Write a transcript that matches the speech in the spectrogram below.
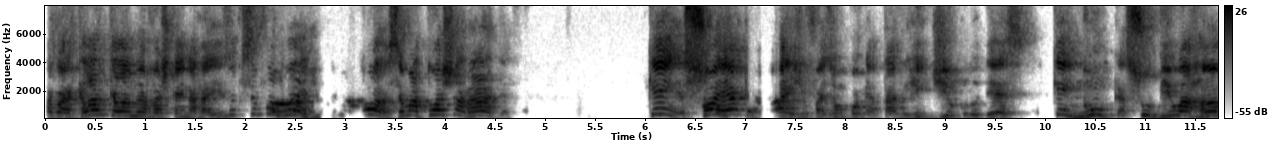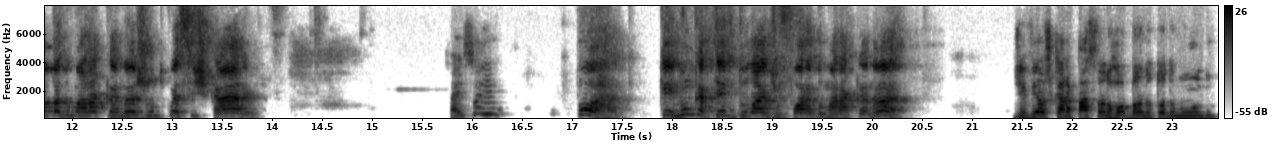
Agora, claro que ela não é Vascaína raiz, é o que você falou. Matou, você matou a charada. Quem só é capaz de fazer um comentário ridículo desse quem nunca subiu a rampa do Maracanã junto com esses caras. É isso aí. Porra, quem nunca teve do lado de fora do Maracanã de ver os caras passando, roubando todo mundo.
